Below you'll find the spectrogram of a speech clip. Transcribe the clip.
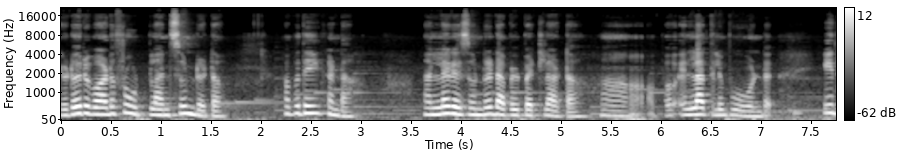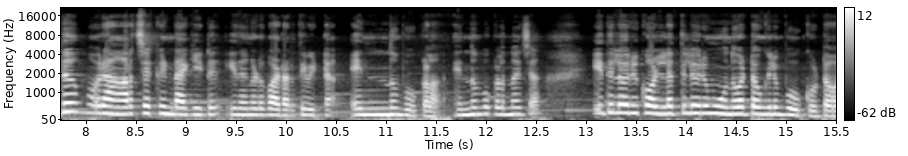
ഇവിടെ ഒരുപാട് ഫ്രൂട്ട് പ്ലാന്റ്സും ഉണ്ട് കേട്ടോ അപ്പോൾ ദേ കണ്ട. നല്ല രസമുണ്ട് ഡബിൾ പെറ്റലാട്ടോ അപ്പോൾ എല്ലാത്തിലും പൂവുണ്ട്. ഇത് ഒരു ആർച്ചൊക്കെ ഉണ്ടാക്കിയിട്ട് ഇതങ്ങോട്ട് പടർത്തി വിട്ട എന്നും പൂക്കളാണ് എന്നും പൂക്കളെന്ന് വെച്ചാൽ ഇതിലൊരു കൊല്ലത്തിലൊരു മൂന്ന് വട്ടമെങ്കിലും പൂക്കും കേട്ടോ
